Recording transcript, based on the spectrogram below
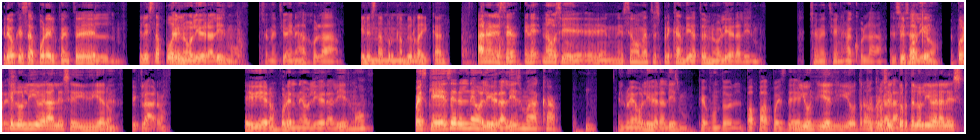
Creo que está por el cuento del, Él está por del el, neoliberalismo. Se metió ahí en esa colada. él está por cambio Mm. radical. Ah, no, en este, en e- no, sí, en este momento es precandidato del nuevo liberalismo. Se metió en esa colada. Él se Sí, porque- salió. Porque los liberales se dividieron. Sí, claro. Se dividieron por el neoliberalismo. Pues que ese era el neoliberalismo de acá. El nuevo liberalismo que fundó el papá, pues, de... Y, un, y, el, y otro Galán. sector de los liberales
